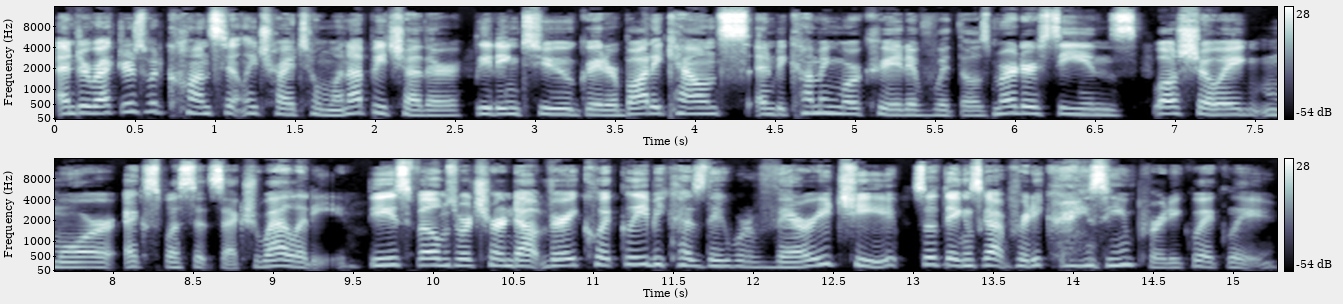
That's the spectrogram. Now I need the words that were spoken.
and directors would constantly try to one up each other, leading to greater body counts and becoming more creative with those murder scenes while showing more explicit sexuality. These films were churned out very quickly because they were very cheap, so things got pretty crazy pretty quickly.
